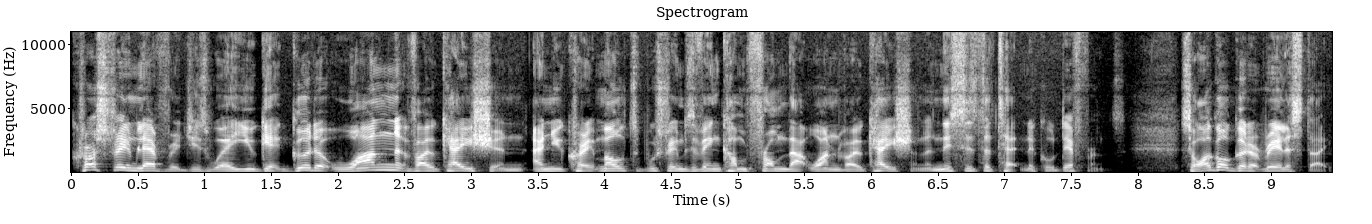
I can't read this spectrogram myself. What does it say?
cross stream leverage is where you get good at one vocation and you create multiple streams of income from that one vocation. And this is the technical difference. So I got good at real estate.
